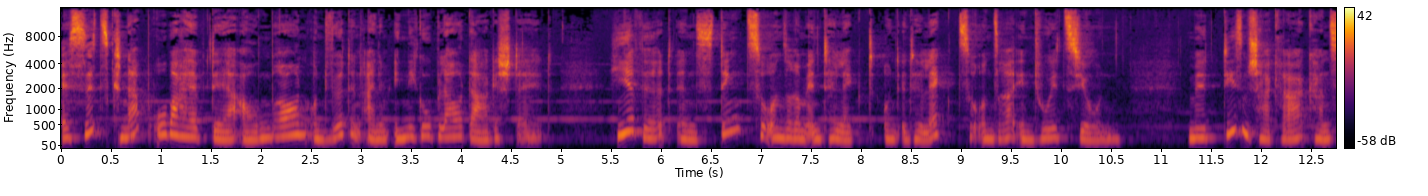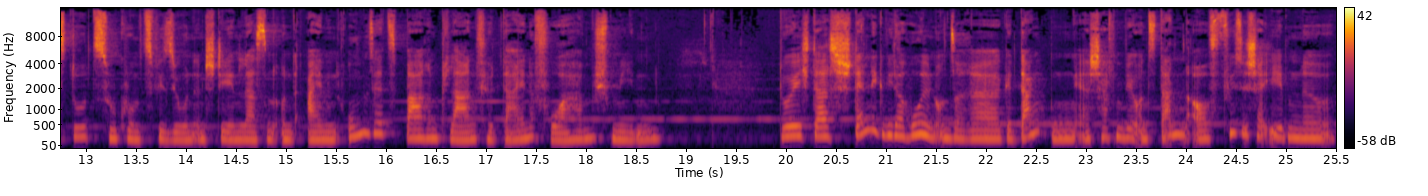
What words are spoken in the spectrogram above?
Es sitzt knapp oberhalb der Augenbrauen und wird in einem Indigoblau dargestellt. Hier wird Instinkt zu unserem Intellekt und Intellekt zu unserer Intuition. Mit diesem Chakra kannst du Zukunftsvisionen entstehen lassen und einen umsetzbaren Plan für deine Vorhaben schmieden. Durch das ständige Wiederholen unserer Gedanken erschaffen wir uns dann auf physischer Ebene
